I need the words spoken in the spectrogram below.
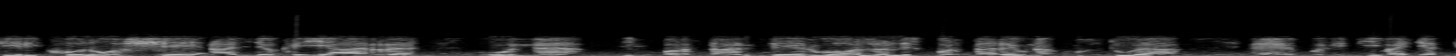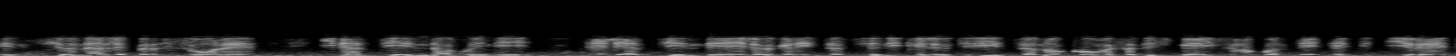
si riconosce agli OKR un importante ruolo nel portare una cultura eh, positiva e di attenzione alle persone in azienda, quindi le aziende e le organizzazioni che le utilizzano come Satisfay sono contente di dire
